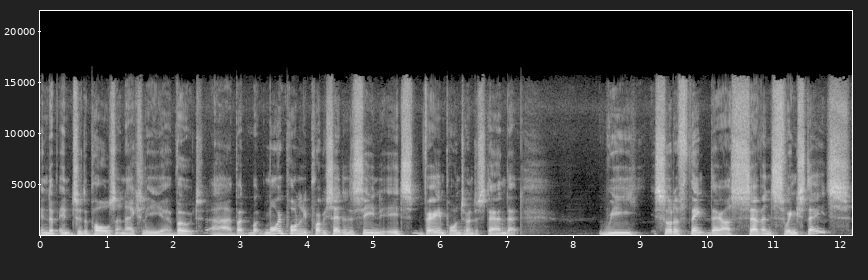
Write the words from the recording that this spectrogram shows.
in the into the polls and actually uh, vote. Uh, but but more importantly, probably set in the scene, it's very important to understand that we sort of think there are seven swing states,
